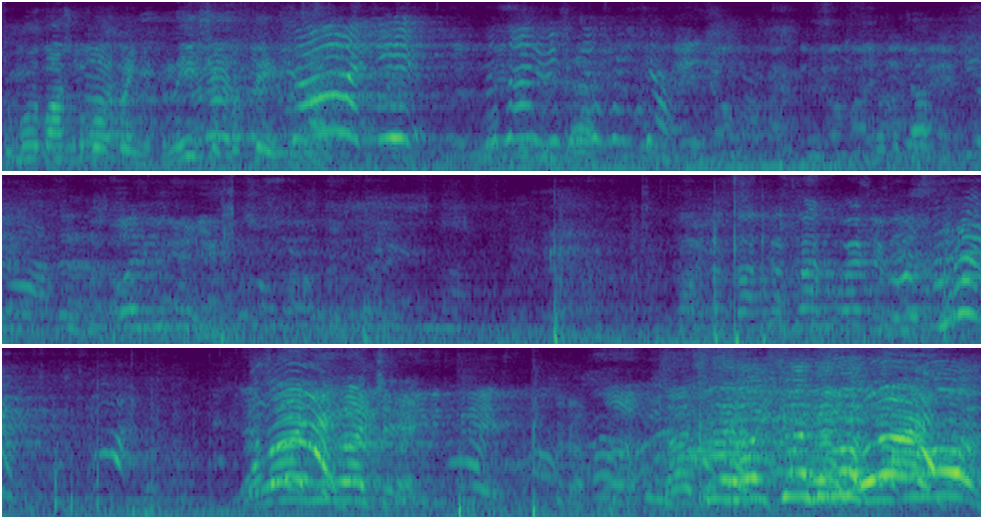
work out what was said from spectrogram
Тому важко було прийняти. Нижче постій, Назар. Назар, візьми Давай, Мирончик! Да, ще, ще, Мирон! Да.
